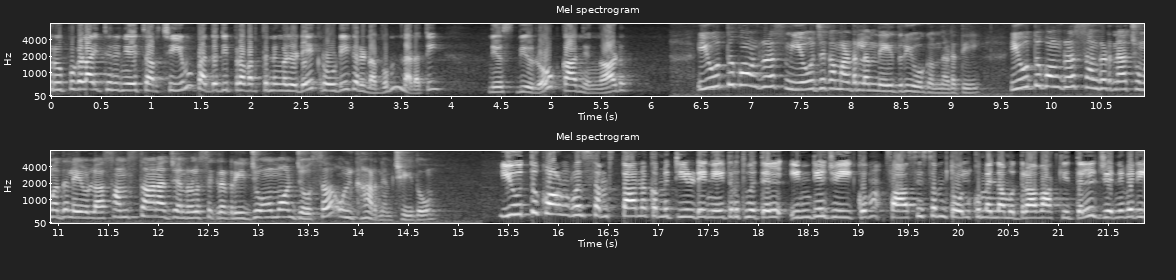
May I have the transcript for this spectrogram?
ഗ്രൂപ്പുകളായി തിരിഞ്ഞ് ചർച്ചയും പദ്ധതി പ്രവർത്തനങ്ങളുടെ ക്രോഡീകരണവും നടത്തി. News bureau Kanhangad. Youth Congress നിയോജക മണ്ഡലം നേതൃയോഗം നടത്തി. യൂത്ത് കോൺഗ്രസ് സംഘടനാ ചുമതലയുള്ള സംസ്ഥാന ജനറൽ സെക്രട്ടറി ജോമോൻ ജോസ് ഉദ്ഘാടനം ചെയ്തു. യൂത്ത് കോൺഗ്രസ് സംസ്ഥാന കമ്മിറ്റിയുടെ നേതൃത്വത്തിൽ ഇന്ത്യ ജയിക്കും ഫാസിസം തോൽക്കുമെന്ന മുദ്രാവാക്യത്തിൽ ജനുവരി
